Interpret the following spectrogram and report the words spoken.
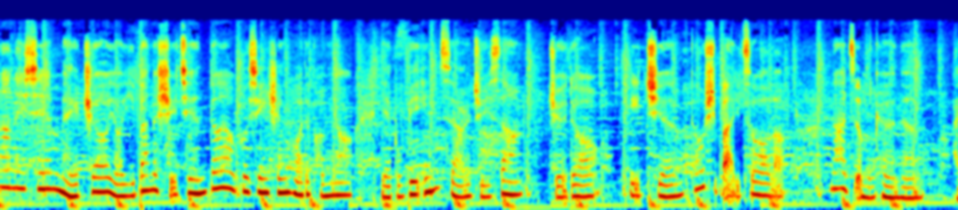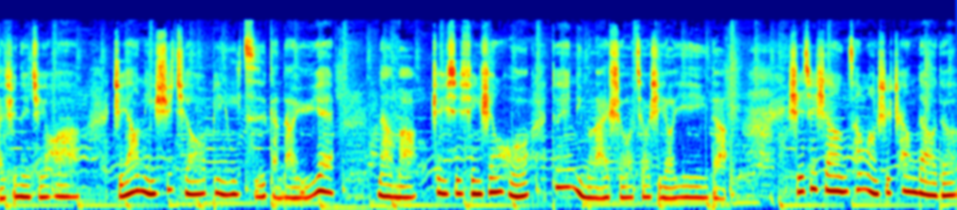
那那些每周有一半的时间都要过性生活的朋友，也不必因此而沮丧，觉得以前都是白做了。那怎么可能？还是那句话，只要你需求并因此感到愉悦，那么这些性生活对于你们来说就是有意义的。实际上，苍老师倡导的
